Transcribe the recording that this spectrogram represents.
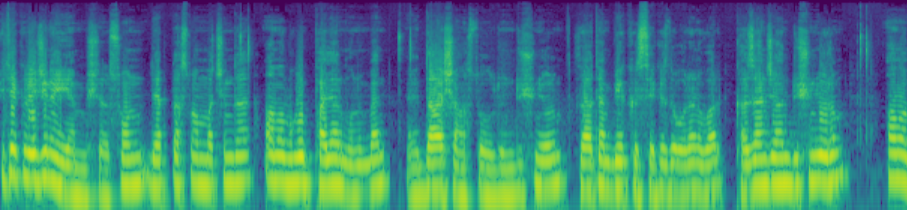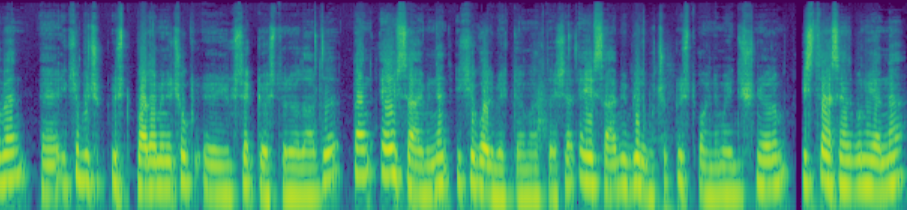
Bir tek Regina'yı yenmişler son deplasman maçında ama bugün Palermo'nun ben e, daha şanslı olduğunu düşünüyorum. Zaten 1.48'de oranı var. Kazanacağını düşünüyorum. Ama ben e, 2.5 üst baremini çok e, yüksek gösteriyorlardı. Ben ev sahibinden 2 gol bekliyorum arkadaşlar. Ev sahibi 1.5 üst oynamayı düşünüyorum. İsterseniz bunun yanına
